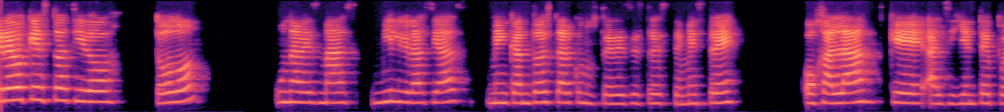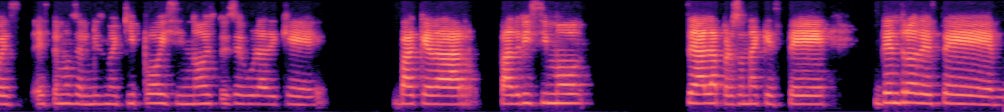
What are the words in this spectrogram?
creo que esto ha sido todo. Una vez más, mil gracias. Me encantó estar con ustedes este semestre. Ojalá que al siguiente pues estemos del mismo equipo y si no, estoy segura de que va a quedar padrísimo sea la persona que esté dentro de este,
